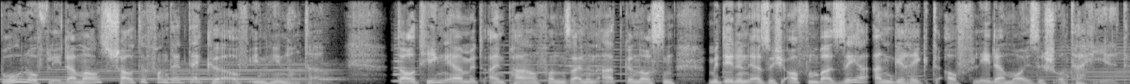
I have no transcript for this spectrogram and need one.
Bruno Fledermaus schaute von der Decke auf ihn hinunter. Dort hing er mit ein paar von seinen Artgenossen, mit denen er sich offenbar sehr angeregt auf Fledermäusisch unterhielt.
